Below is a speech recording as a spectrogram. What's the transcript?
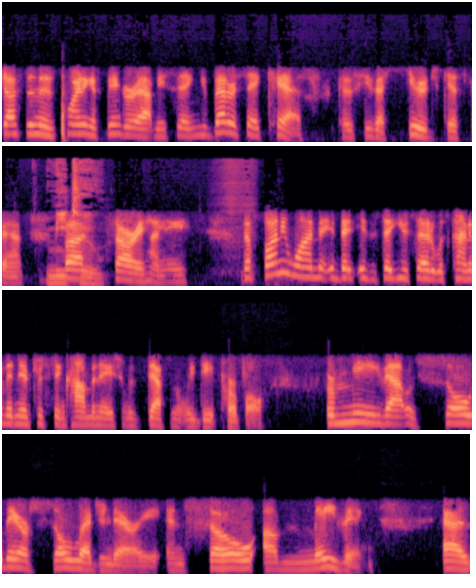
Justin is pointing a finger at me, saying, "You better say Kiss." Because he's a huge Kiss fan. Me but, too. Sorry, honey. The funny one that is that you said it was kind of an interesting combination was definitely Deep Purple. For me, that was so they are so legendary and so amazing as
